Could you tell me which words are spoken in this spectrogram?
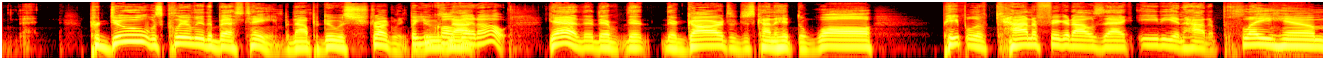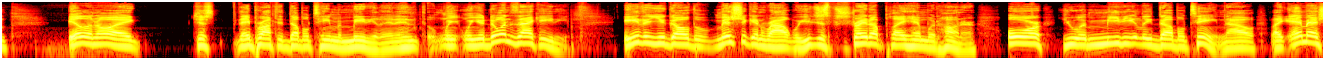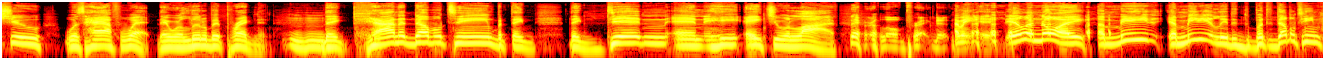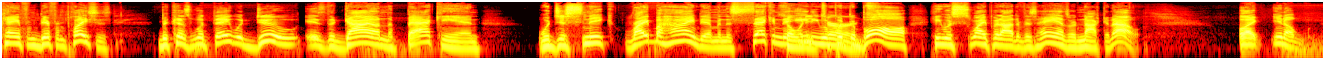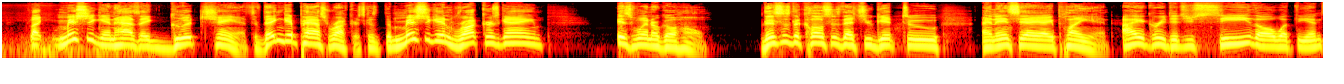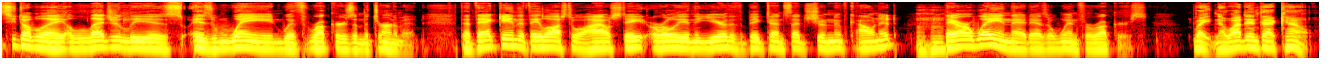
Purdue was clearly the best team, but now Purdue is struggling. But you Purdue's called not- that out. Yeah, their their their their guards have just kind of hit the wall. People have kind of figured out Zach Edey and how to play him. Illinois just they brought the double team immediately. And, and when, when you're doing Zach Edey, either you go the Michigan route where you just straight up play him with Hunter, or you immediately double team. Now, like MSU was half wet; they were a little bit pregnant. Mm-hmm. They kind of double team, but they they didn't, and he ate you alive. They were a little pregnant. I mean, Illinois imme- immediately, but the double team came from different places because what they would do is the guy on the back end would just sneak right behind him, and the second that So Edey would put the ball, he would swipe it out of his hands or knock it out. Like you know, like Michigan has a good chance if they can get past Rutgers because the Michigan Rutgers game is win or go home. This is the closest that you get to an NCAA play-in. I agree. Did you see though what the NCAA allegedly is is weighing with Rutgers in the tournament? That that game that they lost to Ohio State early in the year that the Big Ten said shouldn't have counted, mm-hmm. they are weighing that as a win for Rutgers. Wait, now why didn't that count?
